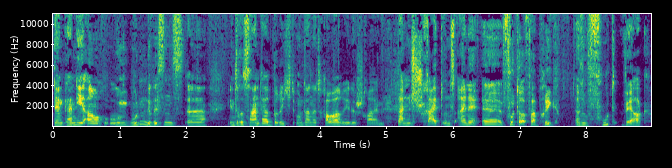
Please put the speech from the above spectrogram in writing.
Dann kann die auch um guten Gewissens äh, interessanter Bericht unter eine Trauerrede schreiben. Dann schreibt uns eine äh, Futterfabrik, also Foodwerk.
